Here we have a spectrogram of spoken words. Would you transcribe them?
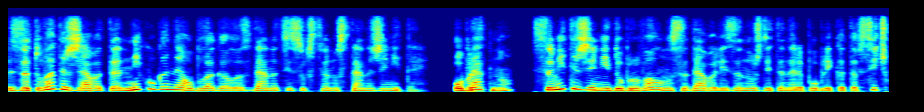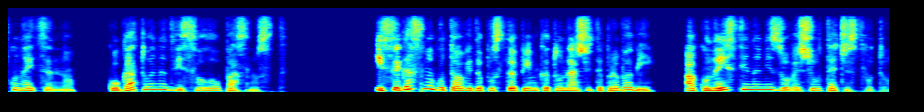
Затова държавата никога не е облагала с данъци собствеността на жените. Обратно, самите жени доброволно са давали за нуждите на републиката всичко най-ценно, когато е надвисвала опасност. И сега сме готови да постъпим като нашите прабаби, ако наистина ни зовеше отечеството.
